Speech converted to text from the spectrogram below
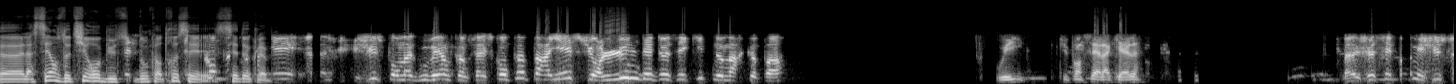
euh, la séance de tir au but, donc entre ces, deux clubs. parier, juste pour ma gouverne comme ça, est-ce qu'on peut parier sur l'une des deux équipes ne marque pas? Oui. Tu pensais à laquelle? Ben, Je sais pas, mais juste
